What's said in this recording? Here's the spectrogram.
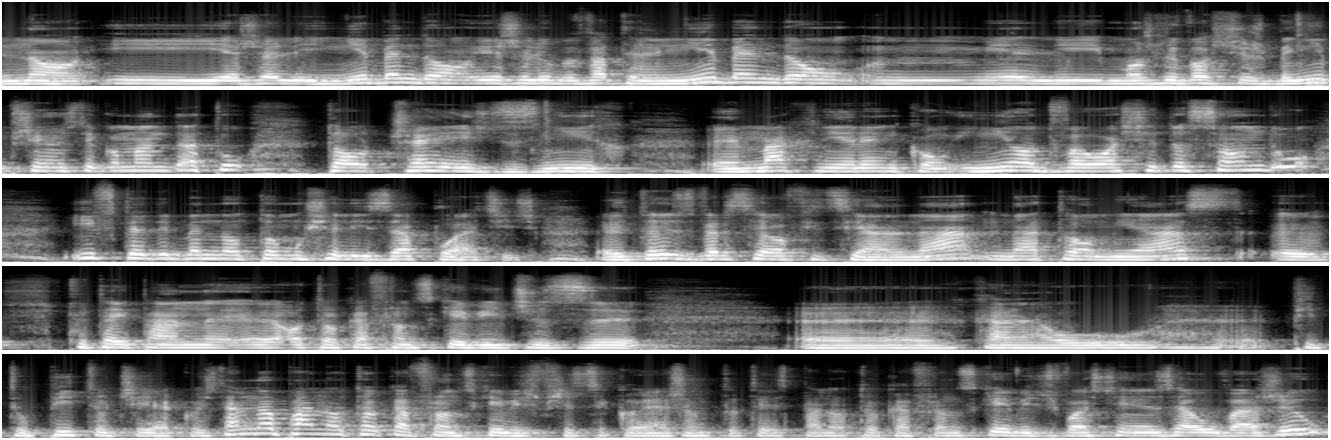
No i jeżeli nie będą, jeżeli obywatele nie będą mm, mieli możliwości, żeby nie przyjąć tego mandatu, to część z nich machnie ręką i nie odwoła się do sądu i wtedy będą to musieli zapłacić. To jest wersja oficjalna, natomiast tutaj pan e, Otoka Frąckiewicz z e, kanału e, Pitu Pitu, czy jakoś tam. No pan Otoka Frąckiewicz, wszyscy kojarzą, kto to jest pan Otoka Frąckiewicz, właśnie zauważył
